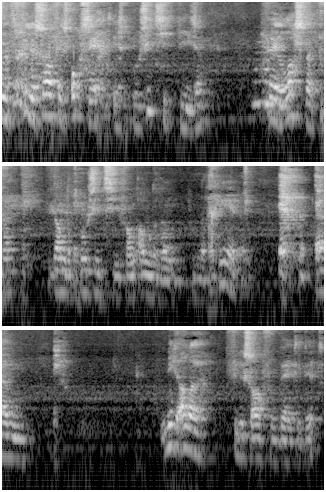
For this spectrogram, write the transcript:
in filosofisch opzicht is positie kiezen veel lastiger dan de positie van anderen negeren. Um, niet alle filosofen weten dit.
